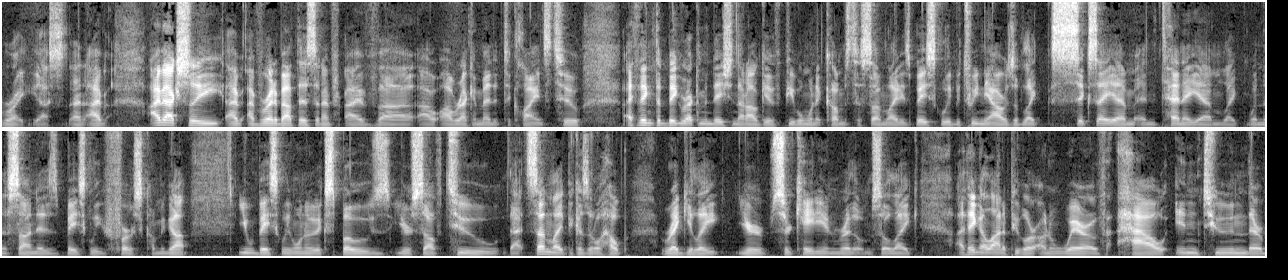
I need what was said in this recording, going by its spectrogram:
Right. Yes, and I've I've actually I've, I've read about this, and I've I've uh, I'll, I'll, recommend it to clients too. I think the big recommendation that I'll give people when it comes to sunlight is basically between the hours of like 6 a.m. and 10 a.m. Like when the sun is basically first coming up. You basically want to expose yourself to that sunlight because it'll help regulate your circadian rhythm. So like I think a lot of people are unaware of how in tune their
